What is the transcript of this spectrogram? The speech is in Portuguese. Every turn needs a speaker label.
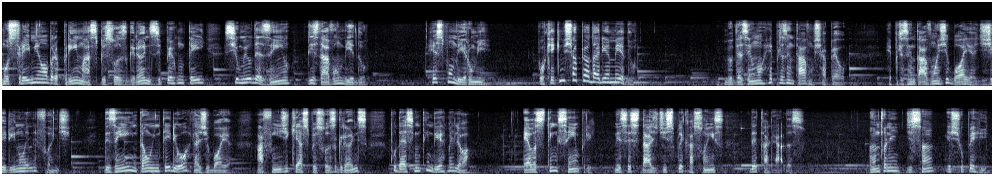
Speaker 1: Mostrei minha obra-prima às pessoas grandes e perguntei se o meu desenho lhes dava medo. Responderam-me: Por que, que um chapéu daria medo? Meu desenho não representava um chapéu, representava uma jiboia digerindo um elefante. Desenhei então o interior da jiboia, a fim de que as pessoas grandes pudessem entender melhor. Elas têm sempre necessidade de explicações detalhadas. Anthony de Saint-Exupéry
